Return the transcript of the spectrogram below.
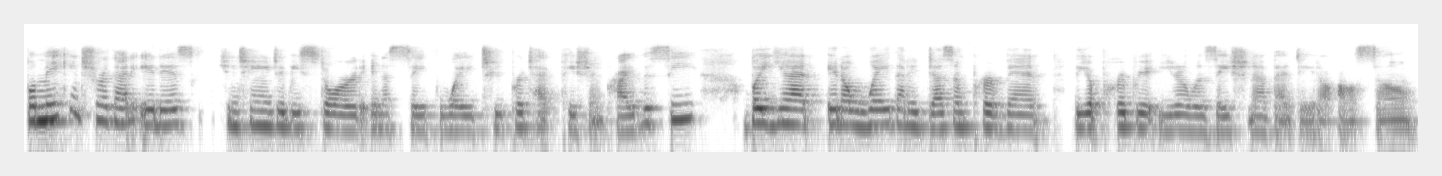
but making sure that it is continuing to be stored in a safe way to protect patient privacy, but yet in a way that it doesn't prevent the appropriate utilization of that data also.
